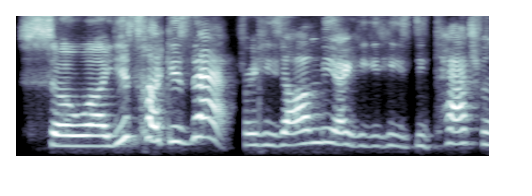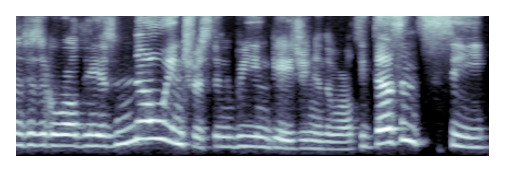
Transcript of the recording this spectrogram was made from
So uh, Yitzchak is that, for he's on the, he, he's detached from the physical world. He has no interest in re-engaging in the world. He doesn't see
